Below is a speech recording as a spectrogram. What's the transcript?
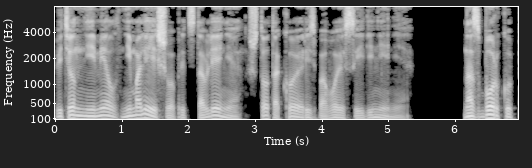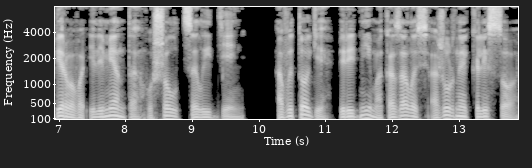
ведь он не имел ни малейшего представления, что такое резьбовое соединение. На сборку первого элемента ушел целый день, а в итоге перед ним оказалось ажурное колесо,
